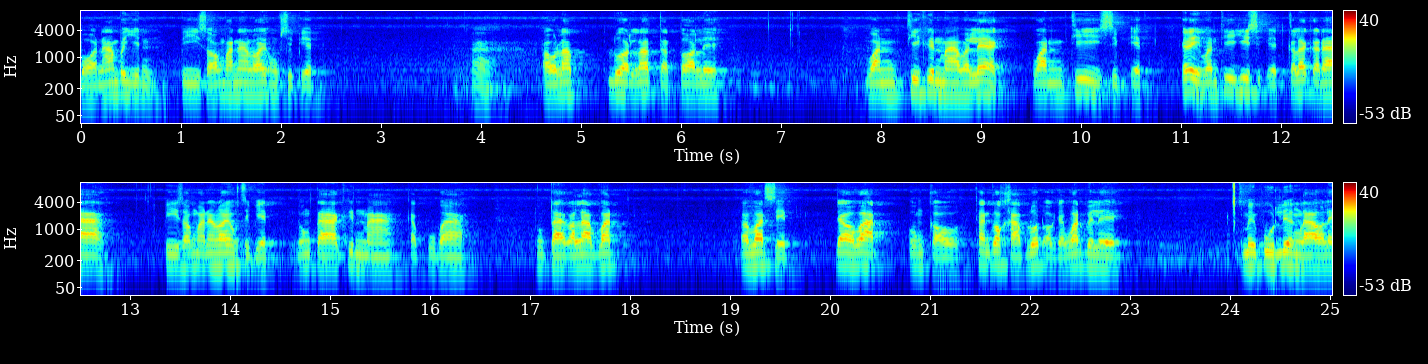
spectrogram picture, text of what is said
บ่อน้ำพยินทร์ปี 2561อ่าเอารับรวดรัดตัดตอนเลย วันที่ขึ้นมาวันแรกวันที่ 11 เอ้ยวันที่ 21 กรกฎาปี 2561หลวงตาขึ้นมากับครูบาหลวงตาก็รับวัดรับวัดเสร็จเจ้าวาด องค์เก่าท่านก็ขับรถออกจากวัดไปเลย ไม่พูดเรื่องราวอะไร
